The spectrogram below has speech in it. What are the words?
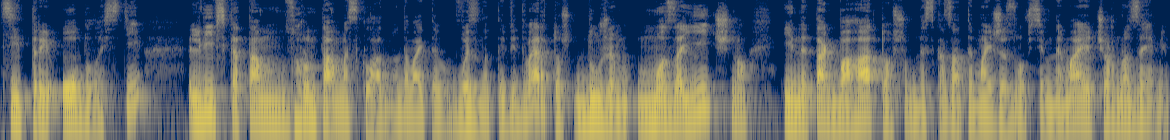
ці три області. Львівська там з ґрунтами складно, давайте визнати відверто, дуже мозаїчно і не так багато, щоб не сказати майже зовсім немає чорноземів.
